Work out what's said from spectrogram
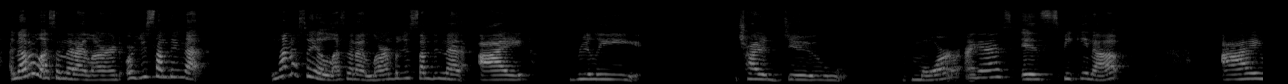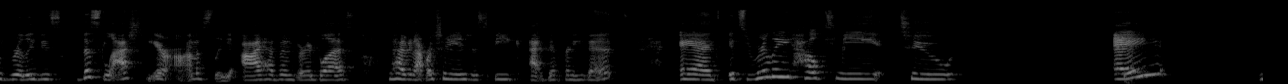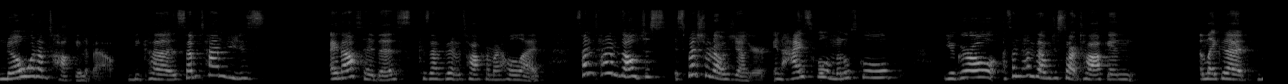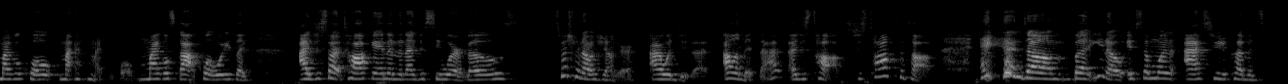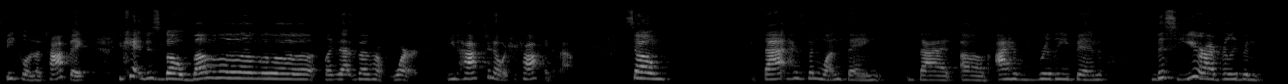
Another lesson that I learned, or just something that, not necessarily a lesson that I learned, but just something that I really try to do more, I guess, is speaking up. I really these this last year, honestly, I have been very blessed with having opportunities to speak at different events. And it's really helped me to A know what I'm talking about because sometimes you just and I'll say this because I've been a talker my whole life. Sometimes I'll just, especially when I was younger, in high school, middle school, your girl. Sometimes I would just start talking, like that Michael quote, Michael quote, Michael Scott quote, where he's like, I just start talking and then I just see where it goes especially when I was younger. I would do that. I'll admit that. I just talked, just talk to talk. And um, but you know, if someone asks you to come and speak on a topic, you can't just go blah blah blah blah, blah. like that doesn't work. You have to know what you're talking about. So that has been one thing that um I have really been this year I've really been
